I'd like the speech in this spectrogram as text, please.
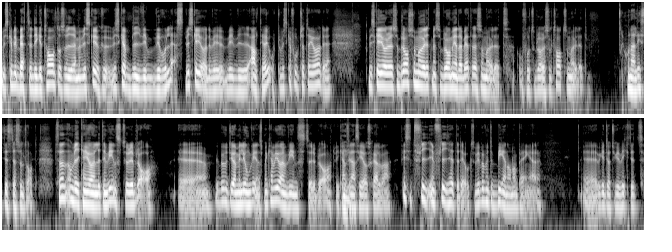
vi ska bli bättre digitalt och så vidare, men vi ska, också, vi ska bli vid, vid vår läst. Vi ska göra det vi, vi, vi alltid har gjort och vi ska fortsätta göra det. Vi ska göra det så bra som möjligt med så bra medarbetare som möjligt och få ett så bra resultat som möjligt. Journalistiskt resultat. Sen om vi kan göra en liten vinst så är det bra. Eh, vi behöver inte göra en miljonvinst, men kan vi göra en vinst så är det bra att vi kan mm. finansiera oss själva. Finns ett fri, en frihet i det också. Vi behöver inte be någon om pengar, eh, vilket jag tycker är viktigt.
